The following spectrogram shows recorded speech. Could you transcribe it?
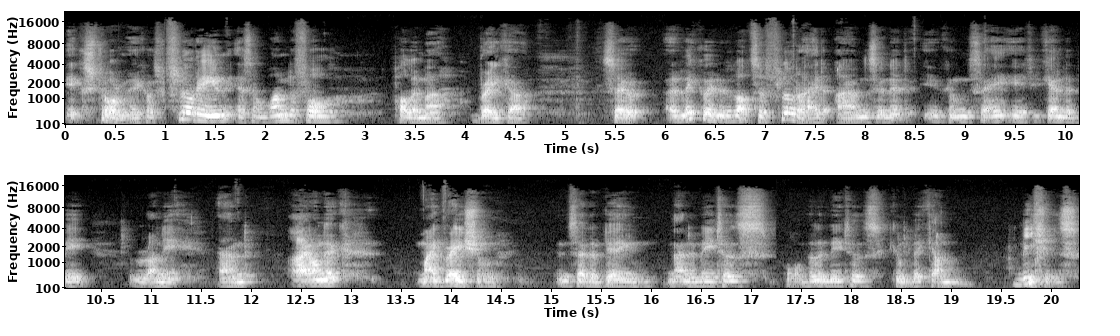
extraordinary? Because fluorine is a wonderful polymer breaker. So a liquid with lots of fluoride ions in it, you can say it's going to be runny. And ionic migration, instead of being nanometers or millimeters, can become meters.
